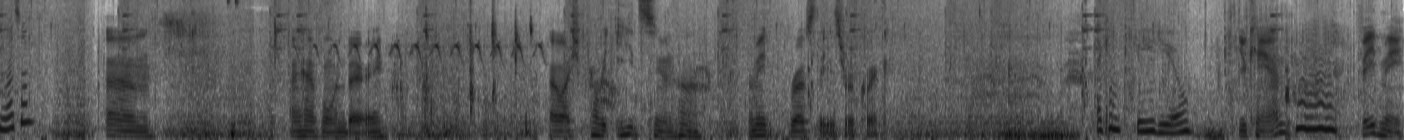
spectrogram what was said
You want some? Um, I have one berry. Oh, I should probably eat soon, huh? Let me roast these real quick. I can feed you. You can? Feed me.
